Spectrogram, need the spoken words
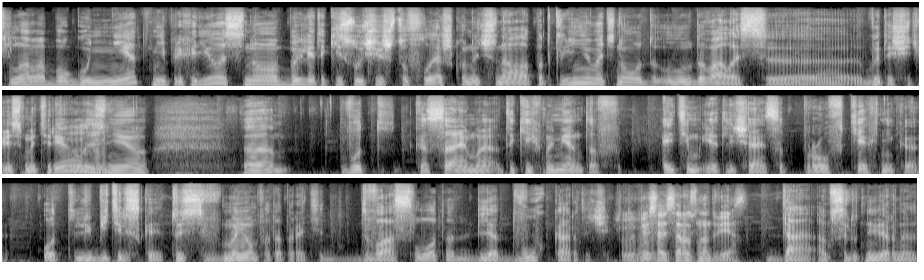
Слава богу, нет, не приходилось, но были такие случаи, что флешку начинала подклинивать, но удавалось э, вытащить весь материал угу. из нее. Э, вот касаемо таких моментов, этим и отличается профтехника от любительской. То есть в моем фотоаппарате два слота для двух карточек. Угу. Писать сразу на две. Да, абсолютно верно.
